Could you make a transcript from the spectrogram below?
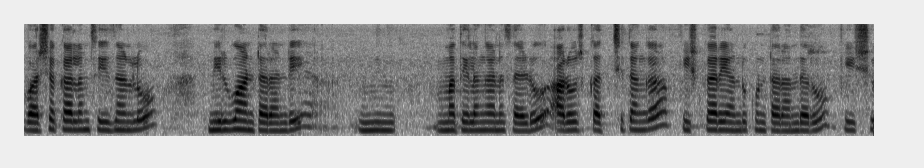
వర్షాకాలం సీజన్లో మిరుగు అంటారండి. మా తెలంగాణ సైడు ఆ రోజు ఖచ్చితంగా ఫిష్ కర్రీ వండుకుంటారు అందరూ ఫిష్.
